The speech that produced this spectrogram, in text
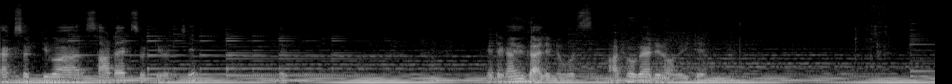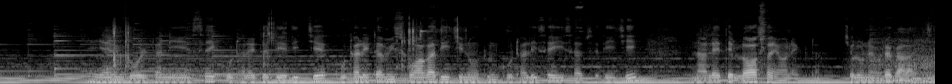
একষট্টি বা ষাট, একষট্টি হচ্ছে। এটাকে আমি গাইলে নেব। আঠেরো ক্যারেটের হবে এটা এই আমি গোলটা নিয়ে এসে কোঠালিটা দিয়ে দিচ্ছে। কোঠালিটা আমি সোয়াগা দিয়েছি, নতুন কোঠালি, সেই হিসাবে দিয়েছি। নাহলে এতে লস হয় অনেকটা। চলুন ওটা গাড়াচ্ছি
